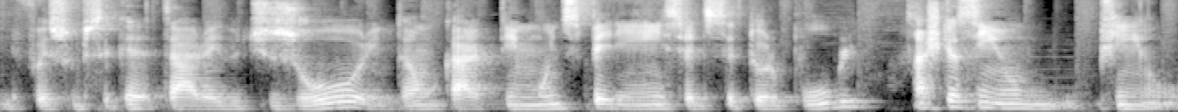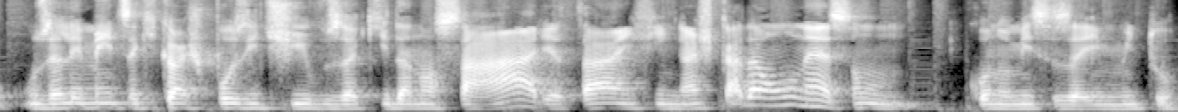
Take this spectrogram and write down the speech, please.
ele foi subsecretário aí do Tesouro, então um cara que tem muita experiência de setor público. Acho que assim, enfim, os elementos aqui que eu acho positivos aqui da nossa área, tá? Enfim, acho que cada um, né, são economistas aí muito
